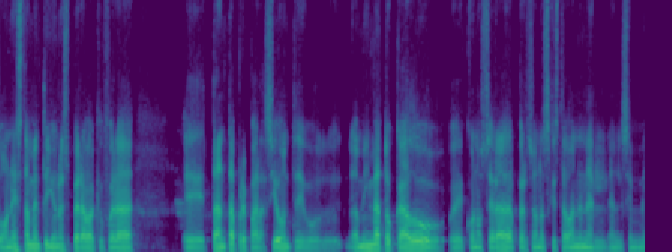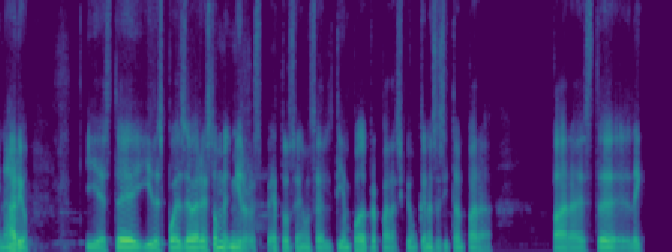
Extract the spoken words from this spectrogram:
honestamente, yo no esperaba que fuera eh, tanta preparación. Te digo, a mí me ha tocado eh, conocer a personas que estaban en el, seminario y este y después de ver esto, mis respetos, ¿eh? o sea, el tiempo de preparación que necesitan para para este, de,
